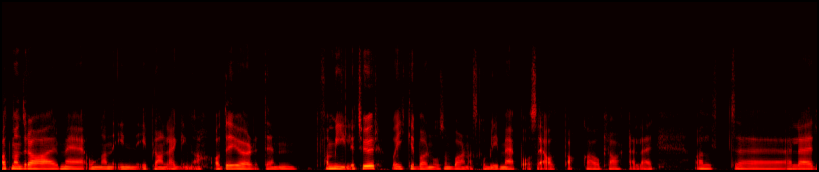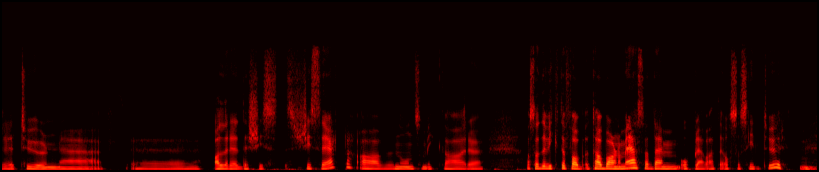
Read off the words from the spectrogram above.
At man drar med ungene inn i planlegginga, og det gjør det til en familietur, og ikke bare noe som barna skal bli med på, og så er alt pakka og klart, eller alt eh, Eller turen uh, allerede skissert av noen som ikke har Altså, det er viktig å ta barna med, så de opplever at det er også sin tur. Mm.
